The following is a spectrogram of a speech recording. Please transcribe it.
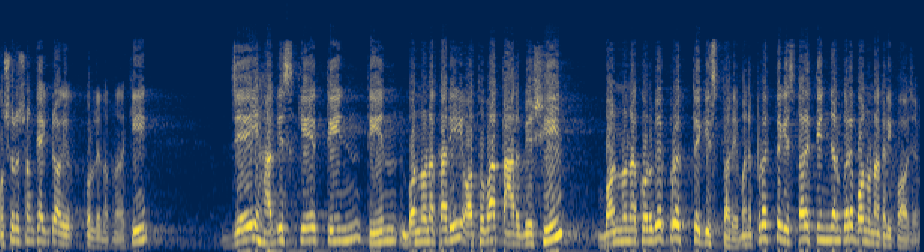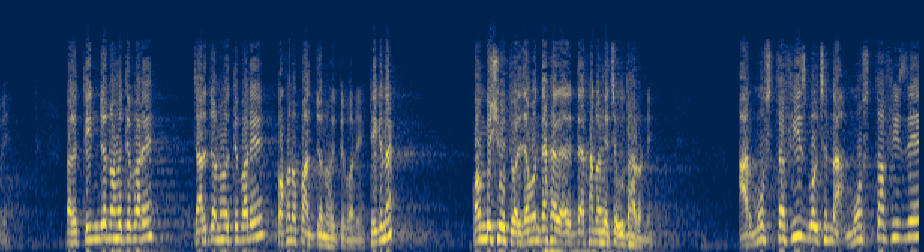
মশহুরের সংখ্যা একটু আগে করলেন আপনারা। কি? যেই হাদিসকে তিন তিন বর্ণনাকারী অথবা তার বেশি বর্ণনা করবে প্রত্যেক স্তরে মানে প্রত্যেক স্তরে তিনজন করে বর্ণনাকারী পাওয়া যাবে। তাহলে তিনজন হতে পারে চারজন হতে পারে, কখনো পাঁচজন হতে পারে, ঠিক না? কম বেশি হতে পারে, যেমন দেখা, দেখানো হয়েছে উদাহরণে। আর মুস্তাফিজ বলছেন, না, মুস্তাফিজে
